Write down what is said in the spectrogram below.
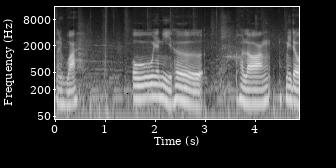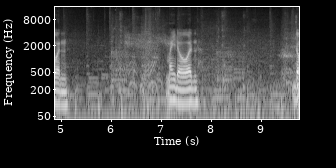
ไหนวะ โอ้ยหนีเธอ ขอร้องไม่โดน ไม่โดน โด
